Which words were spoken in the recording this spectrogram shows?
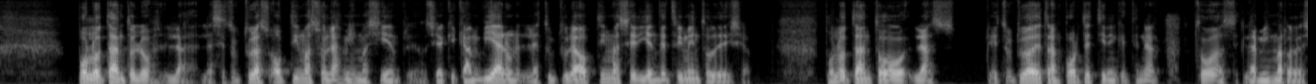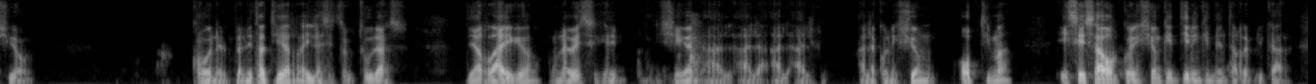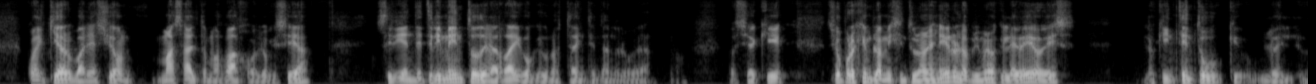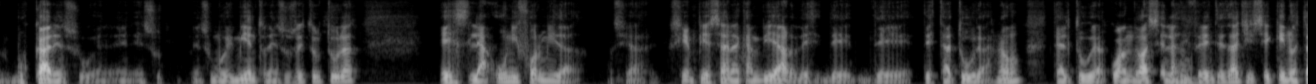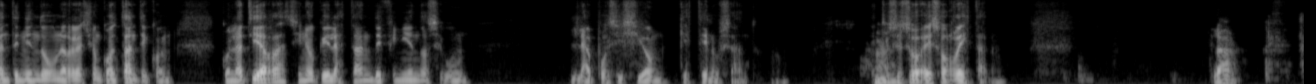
Por lo tanto, las estructuras óptimas son las mismas siempre, o sea que cambiar la estructura óptima sería en detrimento de ella. Por lo tanto, las estructuras de transporte tienen que tener todas la misma relación con el planeta Tierra y las estructuras de arraigo, una vez que llegan a, la, conexión óptima, es esa conexión que tienen que intentar replicar. Cualquier variación, más alto, más bajo, lo que sea, sería en detrimento del arraigo que uno está intentando lograr. O sea que yo, por ejemplo, a mis cinturones negros, lo primero que le veo es lo que intento buscar en su, en, su, en su movimiento, en sus estructuras, es la uniformidad. O sea, si empiezan a cambiar de, de, de, estatura, ¿no? De altura, cuando hacen las diferentes dachis, sé que no están teniendo una relación constante con, con la Tierra, sino que la están definiendo según la posición que estén usando. Entonces eso, eso resta, ¿no? Claro.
